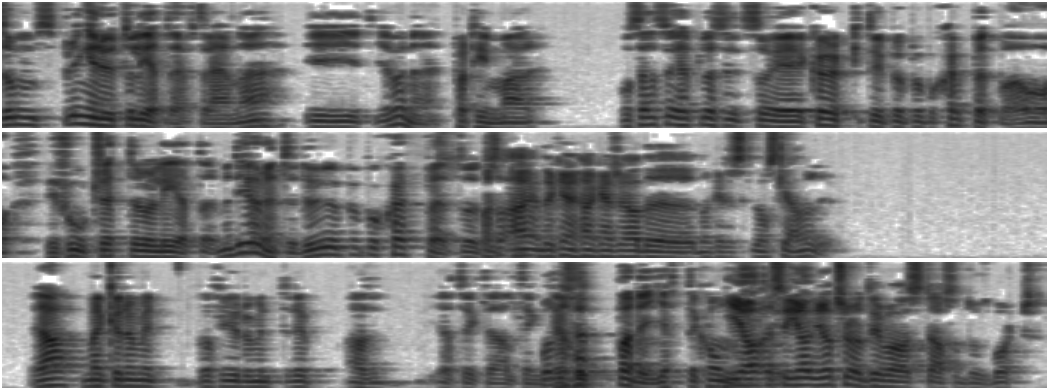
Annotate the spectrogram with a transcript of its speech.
de springer ut och letar efter henne i, jag vet inte, ett par timmar. Och sen så helt plötsligt så är Kirk typ uppe på skeppet bara och vi fortsätter och letar. Men det gör du inte, du är uppe på skeppet. Och alltså, han, kan, han kanske hade, de kanske de skannade det. Ja, men kunde de inte, varför gjorde de inte det? Alltså, jag tyckte allting, det hoppade jättekonstigt. Ja, alltså jag, jag tror att det var straff som togs bort.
